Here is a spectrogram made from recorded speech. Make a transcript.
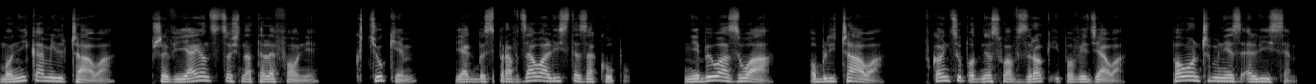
Monika milczała, przewijając coś na telefonie, kciukiem, jakby sprawdzała listę zakupów. Nie była zła, obliczała. W końcu podniosła wzrok i powiedziała: Połącz mnie z Elisem.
